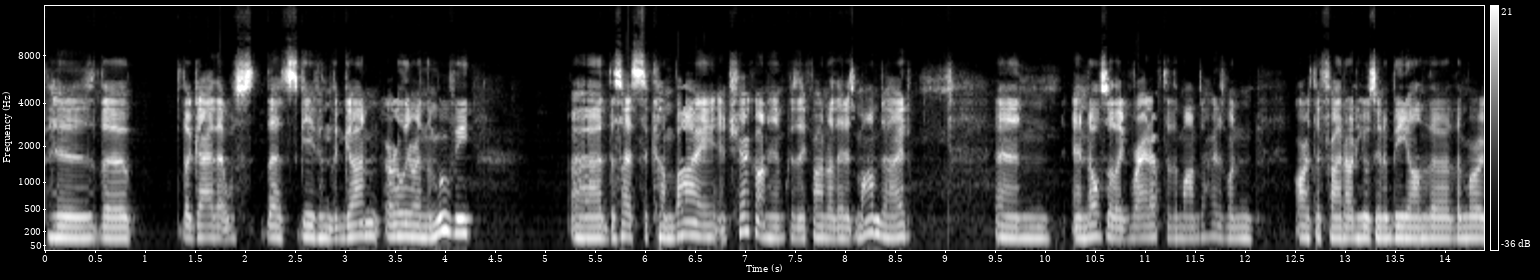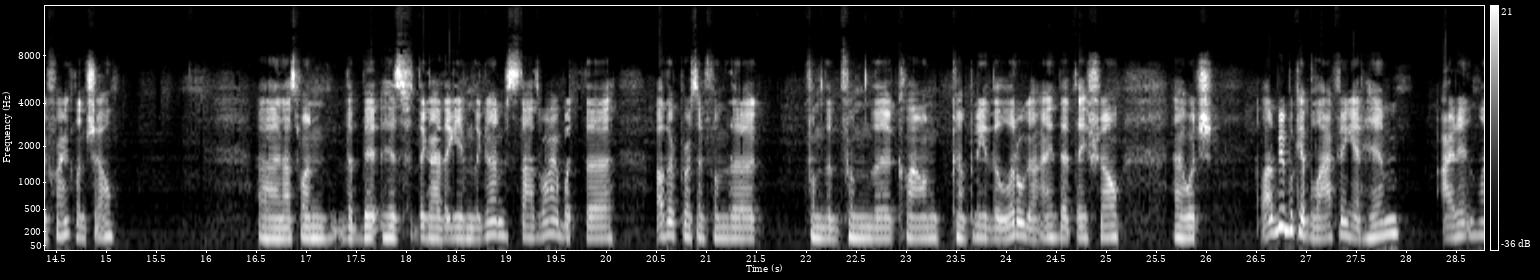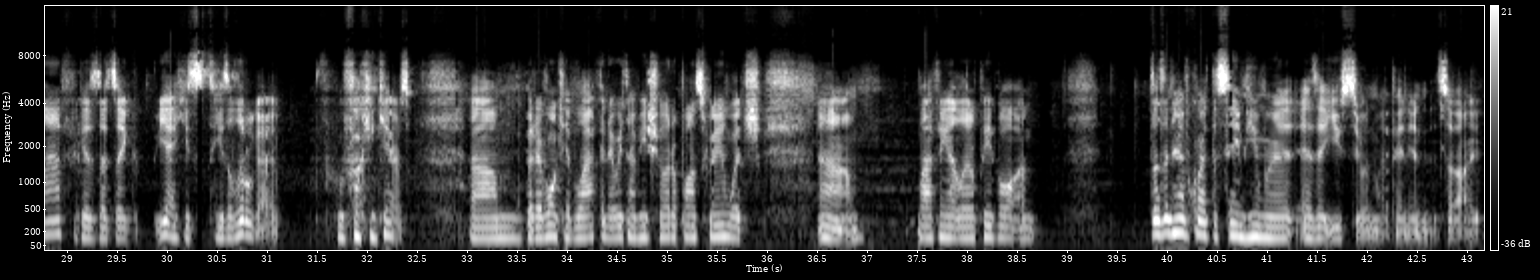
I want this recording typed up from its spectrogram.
his the the guy that was that gave him the gun earlier in the movie uh, decides to come by and check on him because they found out that his mom died, and and also like right after the mom died is when Arthur found out he was going to be on the the Murray Franklin show. Uh, and that's when the bit his the guy that gave him the gun stops by with the other person from the from the from the clown company, the little guy that they show, uh, which a lot of people kept laughing at him I didn't laugh because that's like, yeah, he's he's a little guy. Who fucking cares? Um, but everyone kept laughing every time he showed up on screen, which, um, laughing at little people um, doesn't have quite the same humor as it used to, in my opinion. So I,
